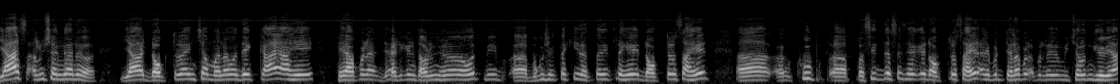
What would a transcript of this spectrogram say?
याच अनुषंगानं या डॉक्टरांच्या मनामध्ये काय आहे हे आपण ज्या ठिकाणी जाणून घेणार आहोत मी बघू शकता की रत्नागिरीतले हे डॉक्टर्स आहेत. खूप प्रसिद्ध असे सगळे डॉक्टर्स आहेत. आणि पण त्यांना पण विचारून घेऊया.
